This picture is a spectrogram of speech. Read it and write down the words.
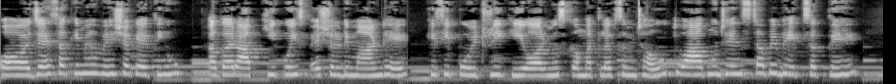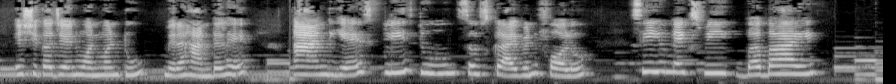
और जैसा कि मैं हमेशा कहती हूँ, अगर आपकी कोई स्पेशल डिमांड है किसी पोइट्री की और मैं उसका मतलब समझाऊँ तो आप मुझे इंस्टा पे भेज सकते हैं। Ishika Jain one one two मेरा हैंडल है। And yes, please do subscribe and follow. See you next week. Bye bye.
